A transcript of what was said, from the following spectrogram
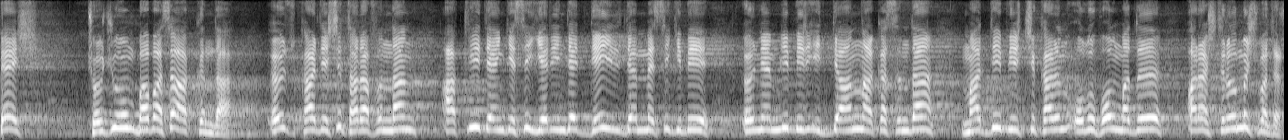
5. Çocuğun babası hakkında öz kardeşi tarafından akli dengesi yerinde değil denmesi gibi önemli bir iddianın arkasında maddi bir çıkarın olup olmadığı araştırılmış mıdır?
